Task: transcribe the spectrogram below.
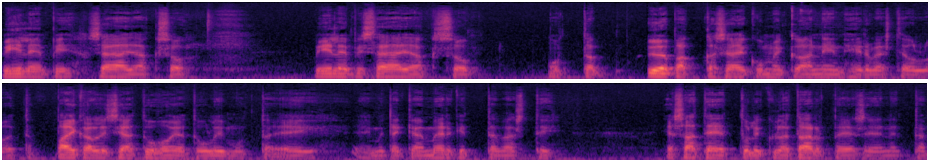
viileämpi sääjakso, viileämpi sääjakso, mutta yöpakkasia ei kumminkaan niin hirveästi ollut, että paikallisia tuhoja tuli, mutta ei, ei mitenkään merkittävästi. Ja sateet tuli kyllä tarpeeseen, että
